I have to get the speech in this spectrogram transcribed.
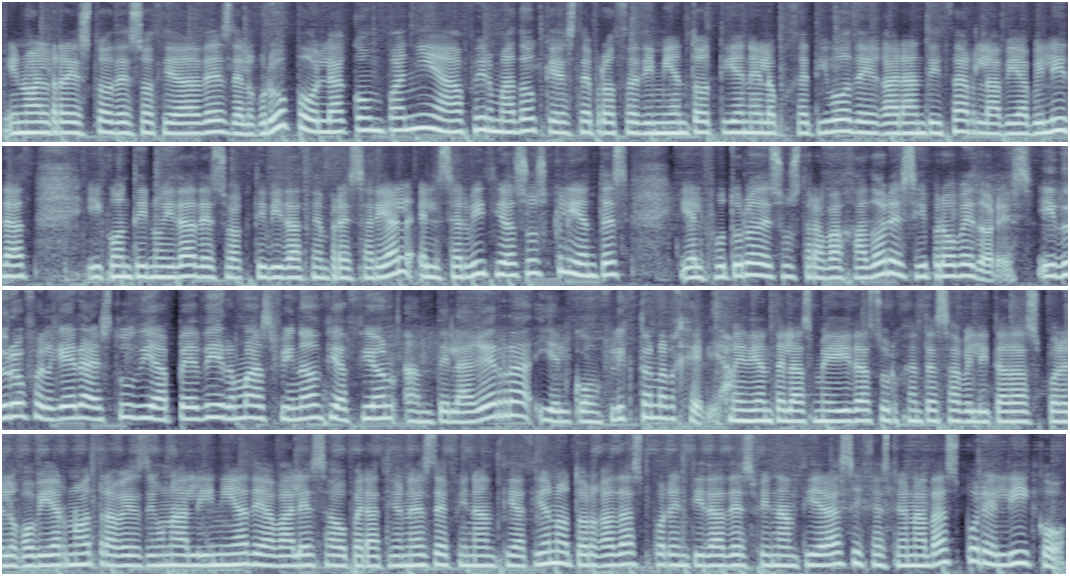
y no al resto de sociedades del grupo. La compañía ha afirmado que este procedimiento tiene el objetivo de garantizar la viabilidad y continuidad de su actividad empresarial, el servicio a sus clientes y el futuro de sus trabajadores y proveedores. Y Duro Felguera estudia pedir más financiación ante la guerra y el conflicto en Argelia. Mediante las medidas urgentes habilitadas por el Gobierno a través de una línea de avales a operaciones de financiación otorgadas por entidades financieras y gestionadas por el ICO.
